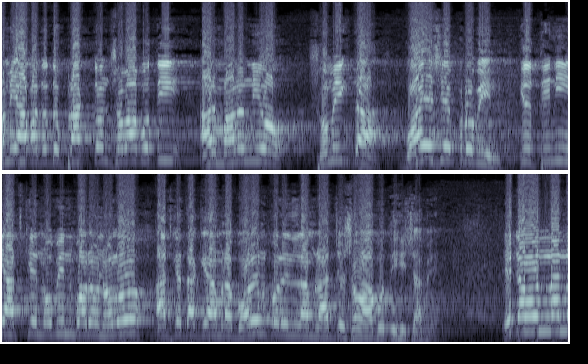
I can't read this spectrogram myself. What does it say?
আমি আপাতত প্রাক্তন সভাপতি আর মাননীয় শ্রমিক দা বয়সে প্রবীণ, কিন্তু তিনি আজকে নবীন বরণ হলো, আজকে তাকে আমরা বরণ করে নিলাম রাজ্য সভাপতি হিসাবে। এটা অন্যান্য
